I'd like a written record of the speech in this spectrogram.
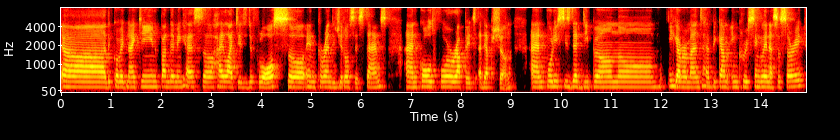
uh, the COVID-19 pandemic has uh, highlighted the flaws uh, in current digital systems and called for rapid adoption. And policies that deepen uh, e-government have become increasingly necessary.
